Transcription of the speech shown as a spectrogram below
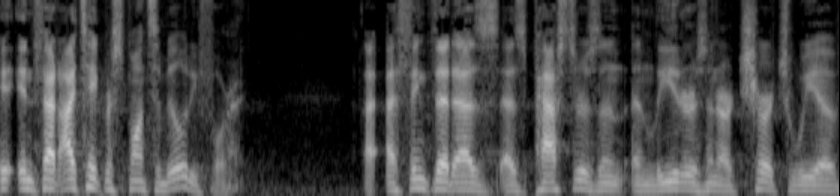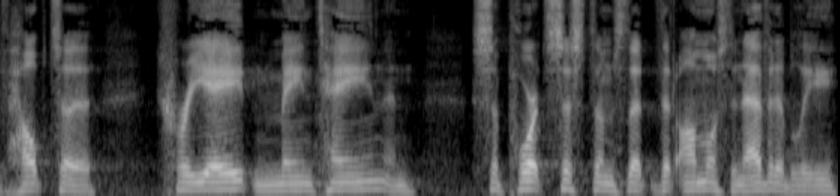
In fact, I take responsibility for it. I think that as, as pastors and, and leaders in our church, we have helped to create and maintain and support systems that, that almost inevitably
